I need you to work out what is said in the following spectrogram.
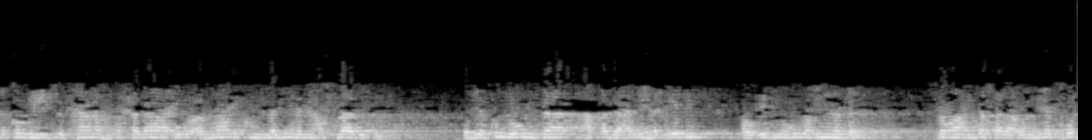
لقوله سبحانه وحلائل أبنائكم الذين من أصلابكم. وهي كل أنثى عقد عليها الإبن أو ابنه وإن نزل سواء دخل أو لم يدخل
